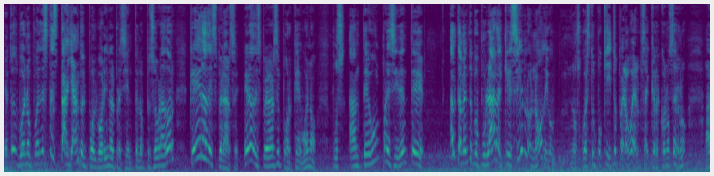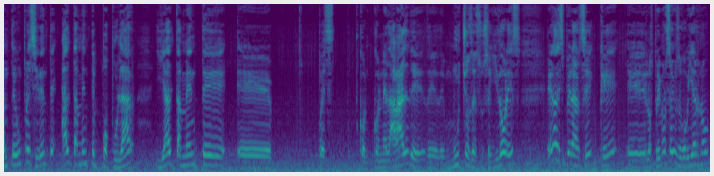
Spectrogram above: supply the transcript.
Entonces, bueno, pues le está estallando el polvorín al presidente López Obrador, que era de esperarse, era de esperarse porque, bueno, pues ante un presidente altamente popular, hay que decirlo, ¿no? Digo, nos cuesta un poquito, pero bueno, pues hay que reconocerlo, ante un presidente altamente popular y altamente, eh, pues, con, el aval de, muchos de sus seguidores, era de esperarse que eh, los primeros años de gobierno,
